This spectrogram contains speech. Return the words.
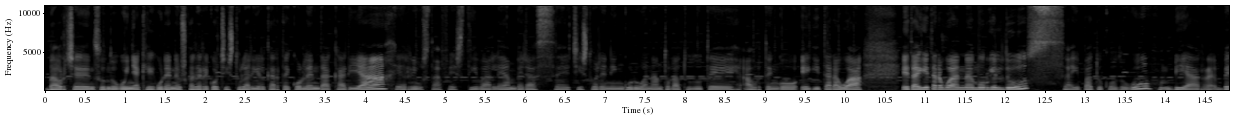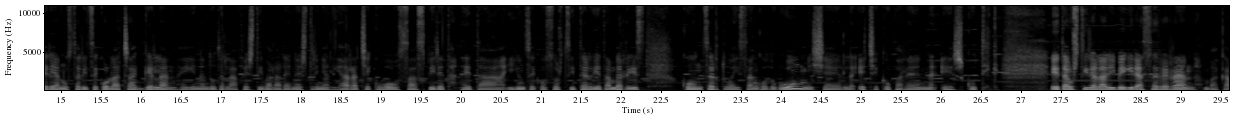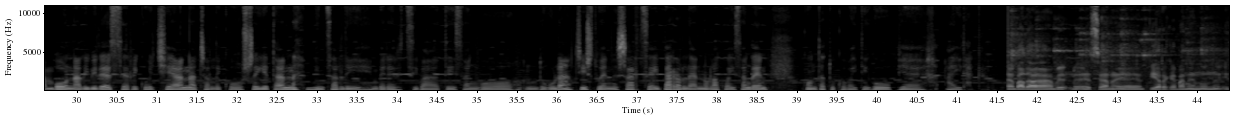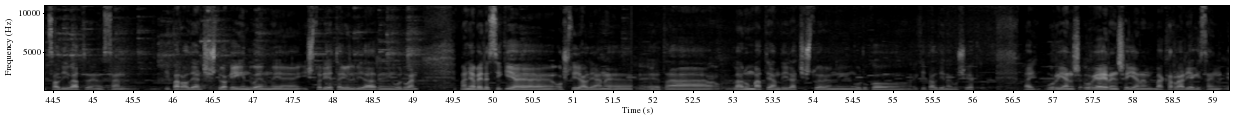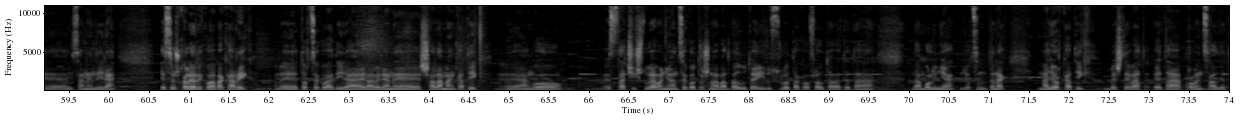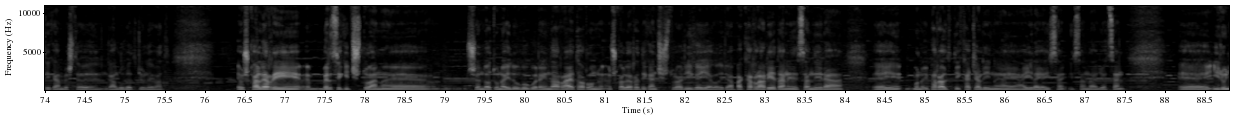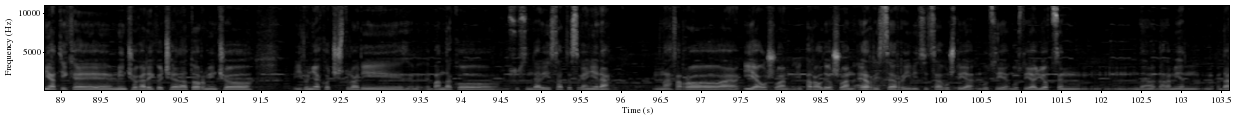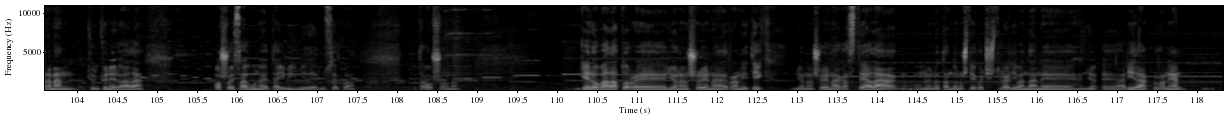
Ba, hortxe entzun dugu inaki guren Euskal Herriko Txistulari Elkarteko lendakaria, herri usta festivalean, beraz, e, txistuaren inguruan antolatu dute aurtengo egitaraua. Eta egitarauan murgilduz, aipatuko dugu, bihar berean ustaritzeko latxak gelan eginen dutela festivalaren estrinali arratseko zazpiretan eta iuntzeko zortzi terdietan berriz, kontzertua izango dugu, Michel Etxekoparren eskutik. Eta ustiralari begira zerreran, ba, kanbon adibidez, herriko etxean, atxaldeko seietan, mintzaldi beretzi bat izango dugula, txistuen sartzea iparraldean nolakoa izan den, kontatuko baitigu Pierre Airak. Bada zen, e, Pierrek emanen un itzaldi bat zen, iparraldean txistuak egin duen e, historia eta hilbidaren inguruan, baina bereziki e, ostiralean e, eta larun batean dira txistuaren inguruko ekitaldi nagusiak. Bai, urrian, urriaren seian bakarlariak izan, e, izanen dira. Ez Euskal Herrikoa bakarrik, e, etortzekoak dira eraberean e, salamankatik, e, hango ez da baina antzeko tresna bat badute, iruzulotako flauta bat eta danbolina jotzen dutenak, Mallorkatik beste bat, eta Proventzaldetik beste galubet jole bat. Euskal Herri berzik itxtuan e, sendotu nahi dugu gure indarra eta horren Euskal Herretik antxistulari gehiago dira. Bakarlarietan izan dira, e, bueno, iparraldetik atxalin e, aira izan, izan da jotzen. E, Iruñatik e, mintxo garaiko etxea dator, mintxo Iruñako txistulari bandako zuzendari izatez gainera. Nafarro ia osoan, iparralde osoan, herri zerri bizitza guztia, guztia, guztia jotzen daraman txuntxuneroa da oso ezaguna eta ibilbide luzekoa, eta oso ona. Gero badatorre Jonan Sorena erranitik, Jonan Sorena gaztea da, unenetan donostiako txistulari bandan e, e, ari da lanean,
